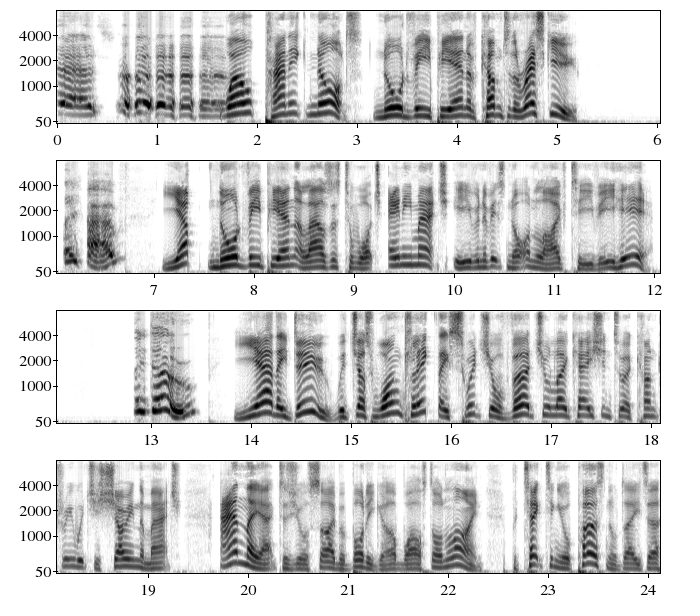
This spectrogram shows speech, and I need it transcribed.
Yes. Well, panic not. NordVPN have come to the rescue. they have. Yep, NordVPN allows us to watch any match, even if it's not on live TV here. They do. Yeah, they do. With just one click, they switch your virtual location to a country which is showing the match, and they act as your cyber bodyguard whilst online, protecting your personal data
